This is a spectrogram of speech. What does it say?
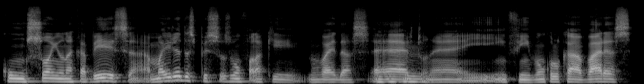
com um sonho na cabeça, a maioria das pessoas vão falar que não vai dar certo, Uhum. né? E, enfim, vão colocar várias,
